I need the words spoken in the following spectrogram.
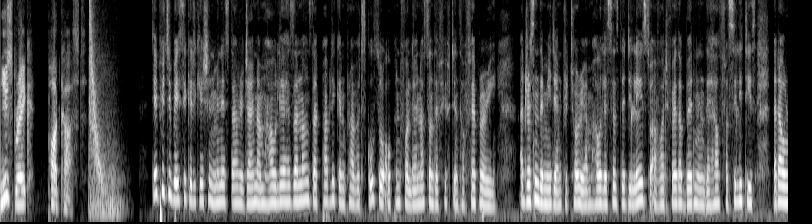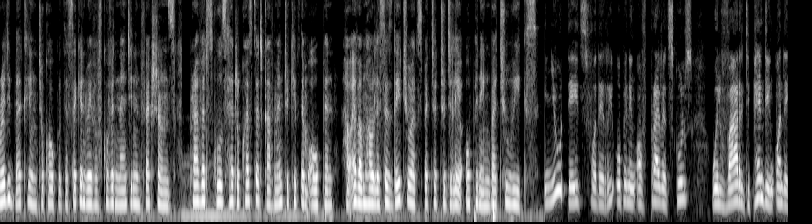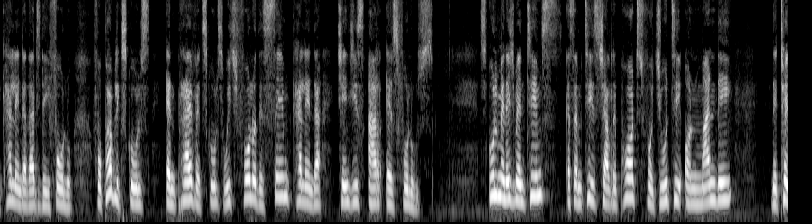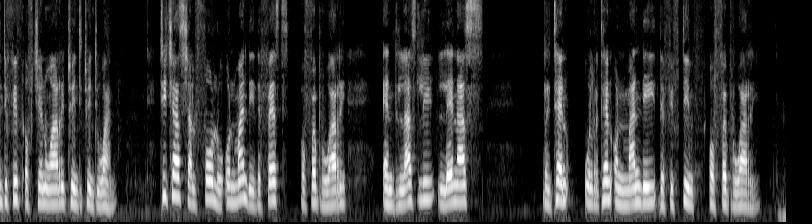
Newsbreak podcast. Deputy Basic Education Minister Reginah Mhaule has announced that public and private schools will open for learners on the 15th of February. Addressing the media in Pretoria, Mhaule says the delays to avoid further burdening the health facilities that are already battling to cope with the second wave of COVID-19 infections. Private schools had requested government to keep them open. However, Mhaule says they too are expected to delay opening by two weeks. New dates for the reopening of private schools will vary depending on the calendar that they follow. For public schools and private schools which follow the same calendar, changes are as follows. School management teams, SMTs, shall report for duty on Monday, the 25th of January 2021. Teachers shall follow on Monday, the 1st of February. And lastly, learners return will return on Monday, the 15th of February.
